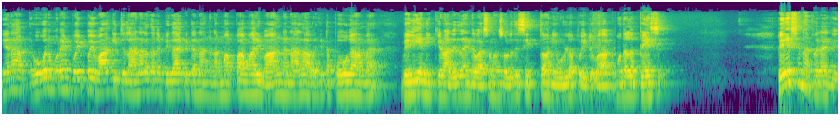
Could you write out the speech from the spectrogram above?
ஏன்னா ஒவ்வொரு முறையும் போய் போய் வாங்கிட்டுல அதனால தானே பிதா கிட்ட நாங்கள் நம்ம அப்பா மாதிரி வாங்கினனால அவர்கிட்ட போகாம வெளியே நிற்கிறோம் அதுக்கு தான் இந்த வசனம் சொல்லுது சித்தம் நீ உள்ள போயிட்டு வா. முதல்ல பேசு. பேசின பிறகு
